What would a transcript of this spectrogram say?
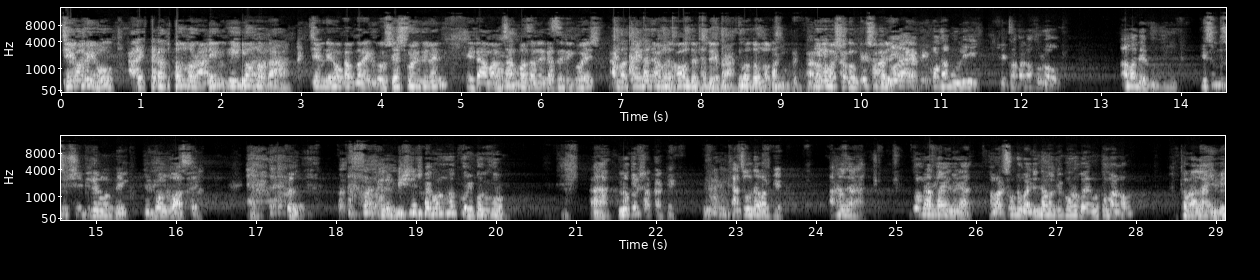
যেভাবে হোক, আরেকটা দ্বন্দ্ব রানিং এই দ্বন্দ্বটা যেমনি হোক আপনারা একটু শেষ করে দিবেন। এটা আমার চাঁদ বাজারের কাছে রিকোয়েস্ট আমরা চাই না যে আমাদের আমি আর একটি কথা বলি সেই কথাটা হলো, আমাদের কিছু কিছু শিল্পীদের মধ্যে যে দ্বন্দ্ব আছে, আমি বিশেষভাবে অনুরোধ করি বলব লোকের সরকারকে, কাজল দেওয়ারকে, আরও যারা তোমরা দয়া আমার ছোট ভাই যদি আমাকে বড় ভাইয়ের মতো মানো তোমরা লাইভে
